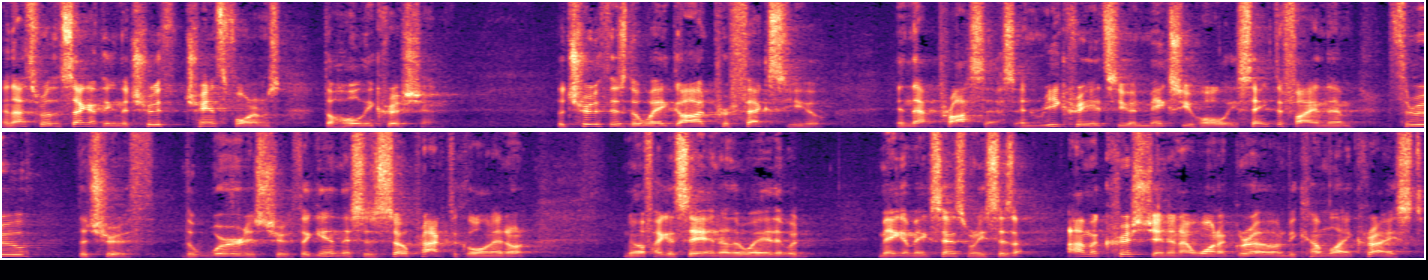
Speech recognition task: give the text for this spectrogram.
And that's where the second thing the truth transforms the holy Christian. The truth is the way God perfects you in that process and recreates you and makes you holy, sanctifying them through the truth. The word is truth. Again, this is so practical, and I don't know if I could say it another way that would make it make sense when he says, I'm a Christian and I want to grow and become like Christ.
